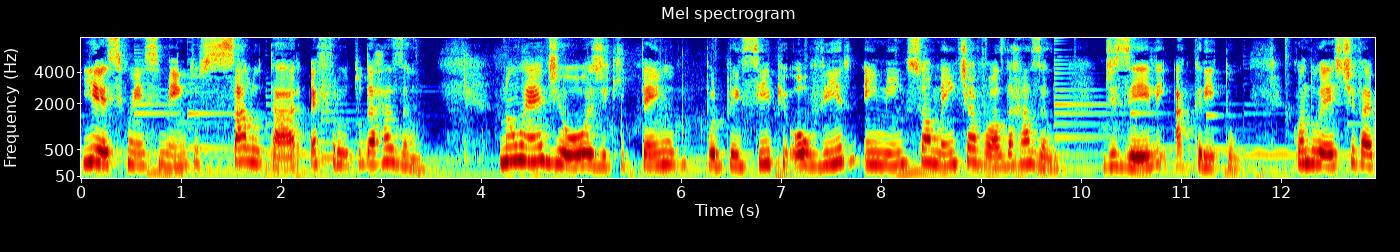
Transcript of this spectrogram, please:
e esse conhecimento salutar é fruto da razão. Não é de hoje que tenho por princípio ouvir em mim somente a voz da razão, diz ele a Criton, quando este vai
